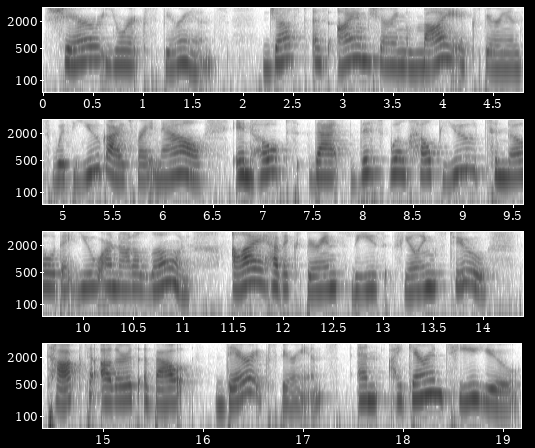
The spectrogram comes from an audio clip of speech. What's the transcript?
Share your experience, just as I am sharing my experience with you guys right now, in hopes that this will help you to know that you are not alone. I have experienced these feelings too. Talk to others about their experience, and I guarantee you,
